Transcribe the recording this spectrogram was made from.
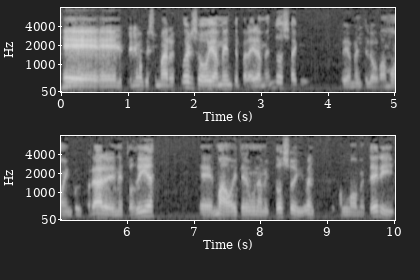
eh, tenemos que sumar refuerzos, obviamente, para ir a Mendoza, que obviamente lo vamos a incorporar en estos días. Eh, más, hoy tenemos un amistoso y bueno, lo vamos a meter y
